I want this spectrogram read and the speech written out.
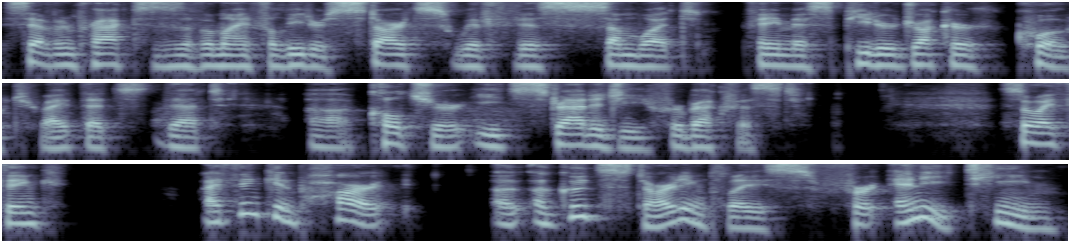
seven practices of a mindful leader starts with this somewhat famous peter drucker quote right? That's that uh, culture eats strategy for breakfast so i think i think in part a, a good starting place for any team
